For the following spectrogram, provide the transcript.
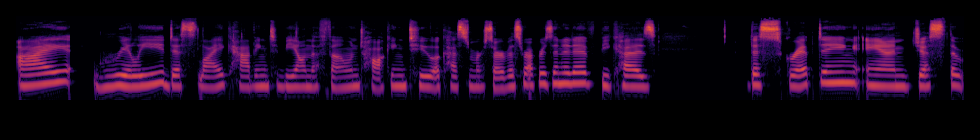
I really dislike having to be on the phone talking to a customer service representative because the scripting and just the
